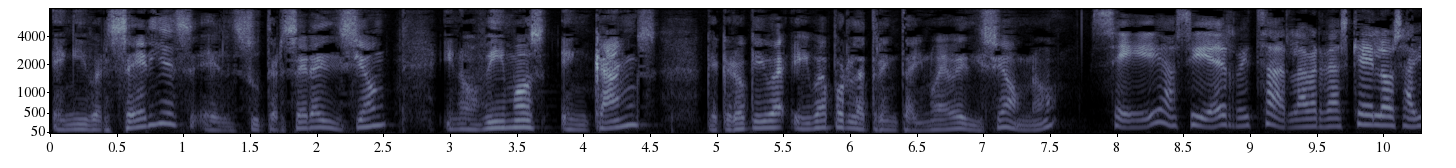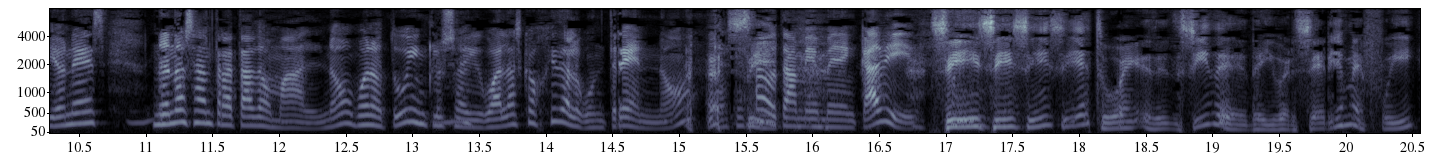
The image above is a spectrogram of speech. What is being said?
en Iberseries, el, su tercera edición, y nos vimos en Cannes, que creo que iba, iba por la 39 edición, ¿no? Sí, así es, Richard. La verdad es que los aviones no nos han tratado mal, ¿no? Bueno, tú incluso igual has cogido algún tren, ¿no? Has estado también en Cádiz. Sí, sí, sí, sí, estuve, eh, sí, de, de Iberseries me fui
